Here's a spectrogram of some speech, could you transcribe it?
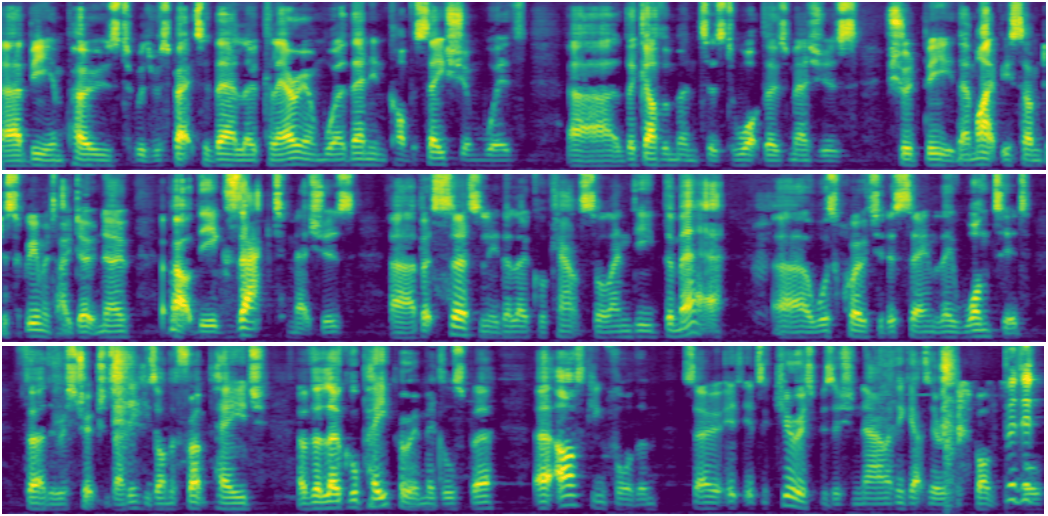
uh, be imposed with respect to their local area and were then in conversation with uh, the government as to what those measures should be. There might be some disagreement, I don't know, about the exact measures, uh, but certainly the local council, indeed the mayor, uh, was quoted as saying they wanted further restrictions. I think he's on the front page of the local paper in Middlesbrough Uh, asking for them. So it, it's a curious position now. I think that's irresponsible. But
